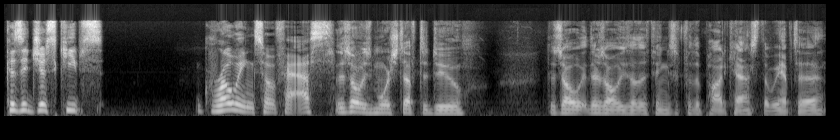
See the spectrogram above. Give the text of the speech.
because it just keeps growing so fast. There's always more stuff to do. There's always there's always other things for the podcast that we have to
